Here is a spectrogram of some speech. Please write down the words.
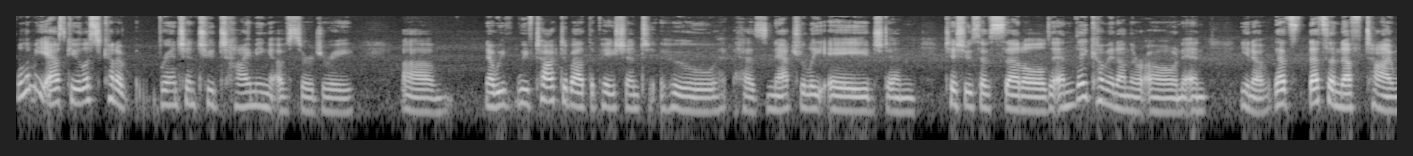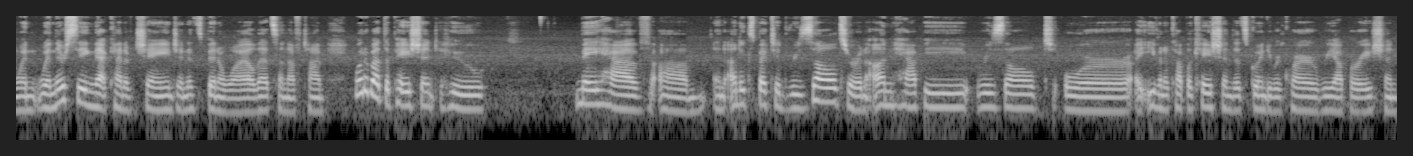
Well, let me ask you, let's kind of branch into timing of surgery. Um, now, we've, we've talked about the patient who has naturally aged and tissues have settled and they come in on their own. And, you know, that's, that's enough time. When, when they're seeing that kind of change and it's been a while, that's enough time. What about the patient who may have um, an unexpected result or an unhappy result or even a complication that's going to require reoperation?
